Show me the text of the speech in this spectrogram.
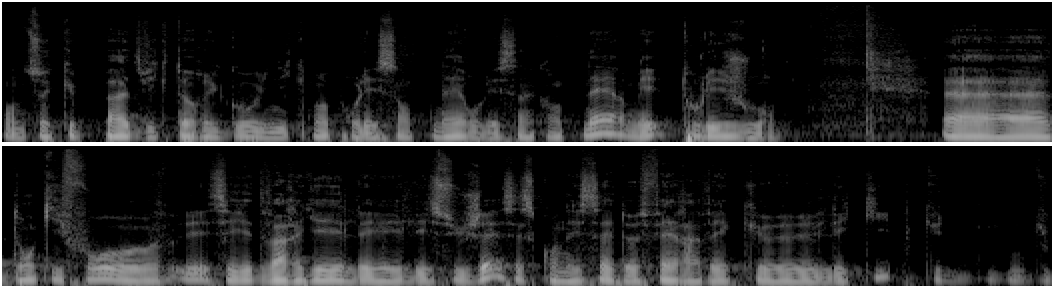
on ne s'occupe pas de Victor Hugo uniquement pour les centenaires ou les cinquantenaires, mais tous les jours. Euh, donc il faut essayer de varier les, sujets. C'est ce qu'on essaie de faire avec euh, l'équipe, qui du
